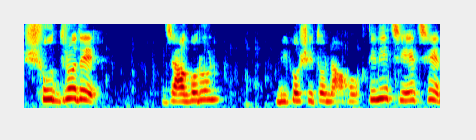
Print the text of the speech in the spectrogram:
শূদ্রদের জাগরণ বিকশিত না হোক। তিনি চেয়েছেন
